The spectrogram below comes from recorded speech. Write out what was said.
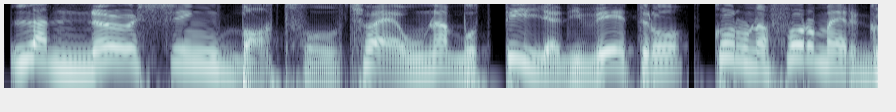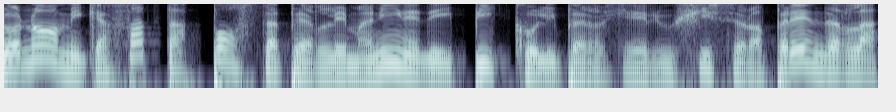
la nursing bottle, cioè una bottiglia di vetro con una forma ergonomica fatta apposta per le manine dei piccoli perché riuscissero a prenderla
